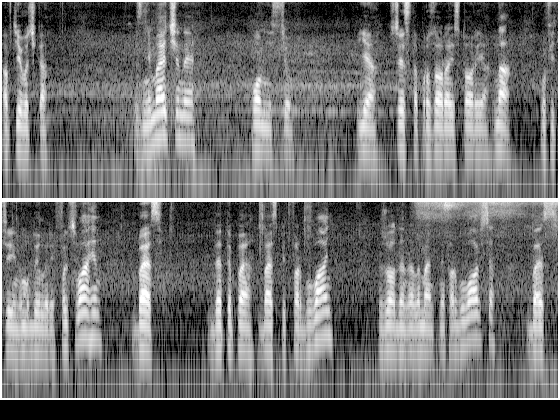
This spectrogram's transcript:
Автівочка з Німеччини повністю є чиста прозора історія на офіційному дилері Volkswagen, без ДТП, без підфарбувань. Жоден елемент не фарбувався, без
